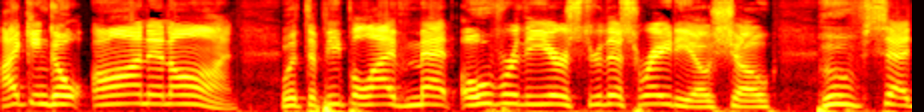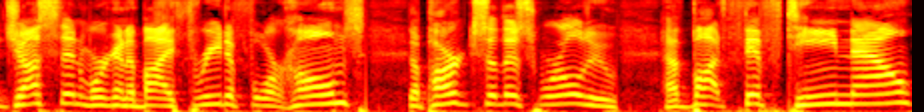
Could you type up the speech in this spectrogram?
I can go on and on with the people I've met over the years through this radio show who've said, Justin, we're going to buy three to four homes. The Parks of this world who have bought 15 now,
